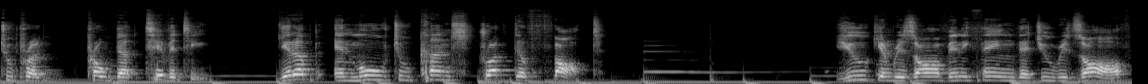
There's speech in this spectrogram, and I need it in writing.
to pro- productivity. Get up and move to constructive thought. You can resolve anything that you resolve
